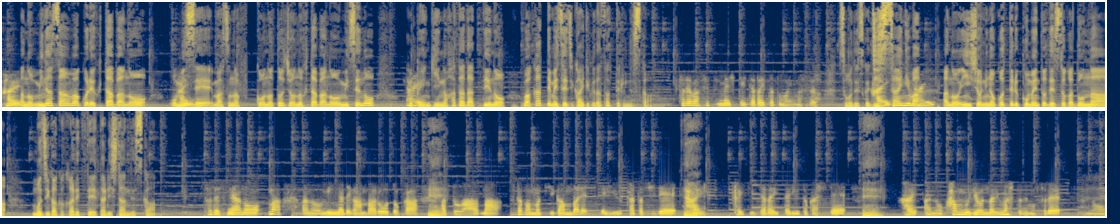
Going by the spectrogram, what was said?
はい、あの皆さんはこれ双葉のお店、はい、まあ、その復興の途上の双葉のお店のペンギンの旗だっていうのを分かってメッセージ書いてくださってるんですか？それは説明していただいたと思います。そうですか。実際には、はい。はい、あの印象に残っているコメントですとかどんな文字が書かれてたりしたんですか？そうですね。あの、まあ、あのみんなで頑張ろうとか、ええ、あとは、まあ、双葉町頑張れっていう形で、え、はい、書いていただいたりとかして、はい、あの感無量になりましたね、もそれ。あの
